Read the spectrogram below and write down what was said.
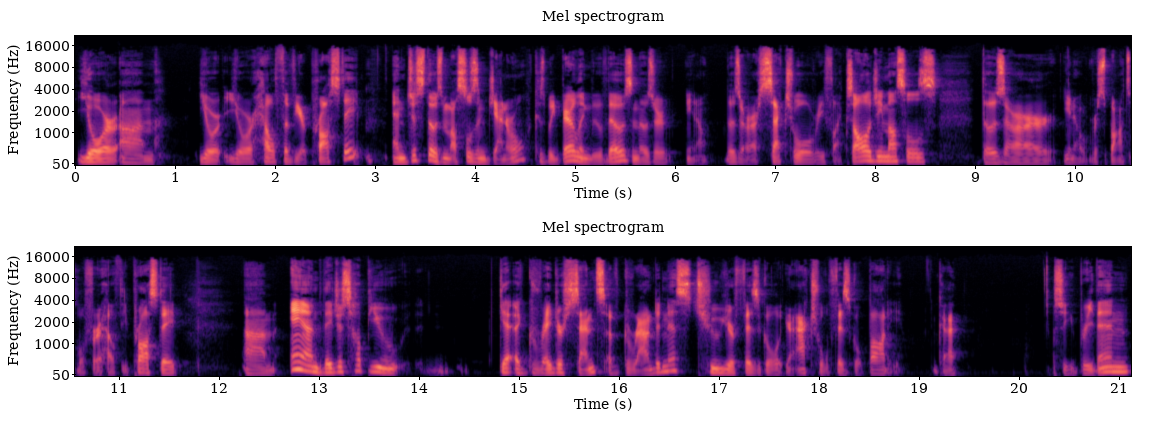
your um, your your health of your prostate and just those muscles in general because we barely move those and those are you know those are our sexual reflexology muscles. Those are you know responsible for a healthy prostate. Um, and they just help you get a greater sense of groundedness to your physical your actual physical body okay so you breathe in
